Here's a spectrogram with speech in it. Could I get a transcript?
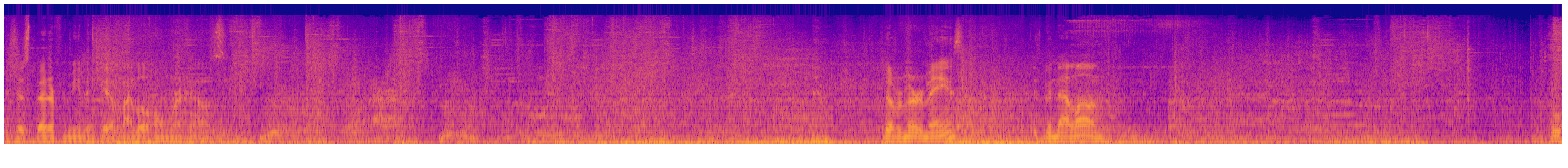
It's just better for me to hit my little home workouts. Government remains? It's been that long. Ooh.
